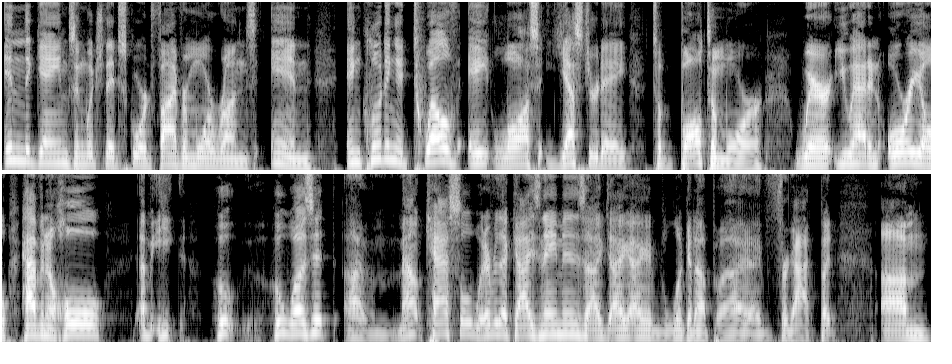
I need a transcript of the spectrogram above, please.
in the games in which they've scored five or more runs in, including a 12 8 loss yesterday to Baltimore, where you had an Oriole having a whole. I mean, he, who who was it? Uh, Mountcastle, whatever that guy's name is. I I, I look it up. I forgot, but um,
